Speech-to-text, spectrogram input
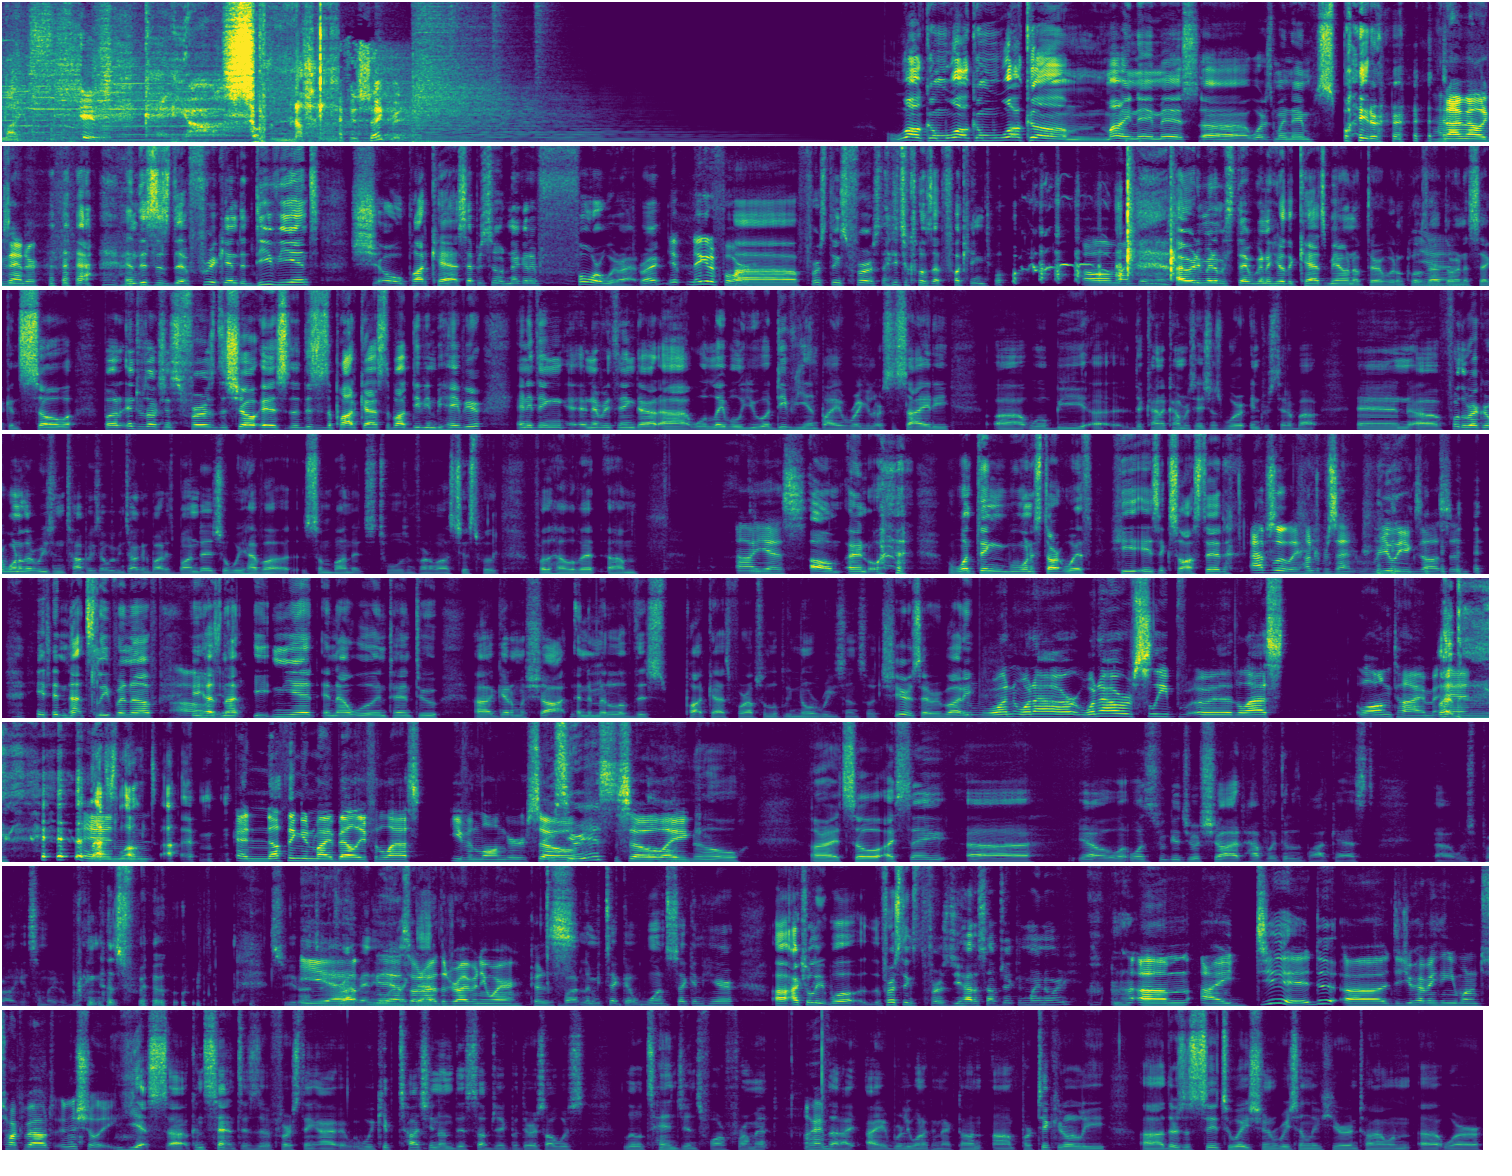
Life is chaos of nothing. Life is sacred. Welcome, welcome, welcome. My name is uh what is my name? Spider. And I'm Alexander. and this is the Freak and the Deviant Show podcast, episode negative four we're at, right? Yep, negative four. Uh first things first, I need to close that fucking door. Oh my goodness. I already made a mistake. We're gonna hear the cats meowing up there if we don't close that door in a second. So, but introductions first. The show is this is a podcast about deviant behavior, anything and everything that uh, will label you a deviant by regular society. Uh, will be uh, the kind of conversations we're interested about. And uh, for the record, one of the recent topics that we've been talking about is bondage. So we have uh, some bondage tools in front of us just for for the hell of it. Um, Ah, yes. um, and one thing we want to start with, he is exhausted. Absolutely, 100%. Really exhausted. he did not sleep enough. he Oh, has yeah. not eaten yet, and now we'll intend to uh, get him a shot in the middle of this podcast for absolutely no reason. So cheers, everybody. one one hour one hour of sleep uh, the last long time and and long time. and nothing in my belly for the last even longer. So Are you serious? So oh, like no. All right, so I say, uh, yeah. Well, once we get you a shot halfway through the podcast, uh, we should probably get somebody to bring us food, so you don't have to yeah, drive anywhere yeah, like so I don't have to drive anywhere cuz But let me take a one second here. Uh, actually, well, the first things first. You had a subject in mind already? um I did uh did you have anything you wanted to talk about initially? Yes, uh, consent is the first thing. I we keep touching on this subject, but there's always little tangents far from it Okay. that I, I really want to connect on. Uh, particularly, uh, there's a situation recently here in Taiwan uh, where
